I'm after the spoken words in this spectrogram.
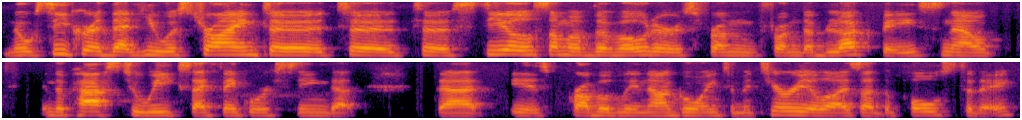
no secret that he was trying to to to steal some of the voters from from the Bloc base. Now, in the past two weeks, I think we're seeing that that is probably not going to materialize at the polls today.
